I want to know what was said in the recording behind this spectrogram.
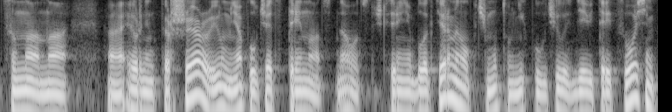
цена на earning per share, и у меня получается 13. Да, вот с точки зрения Black Terminal почему-то у них получилось 9.38.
